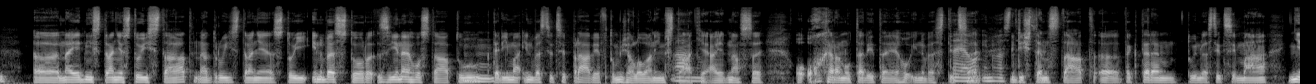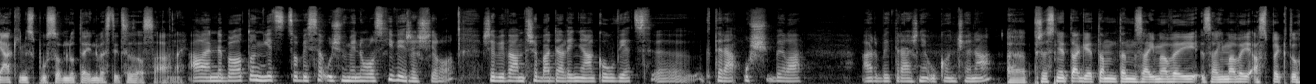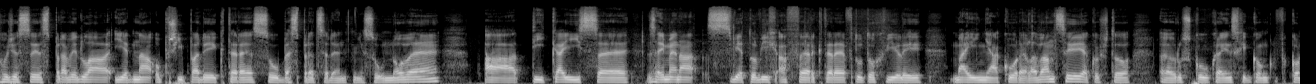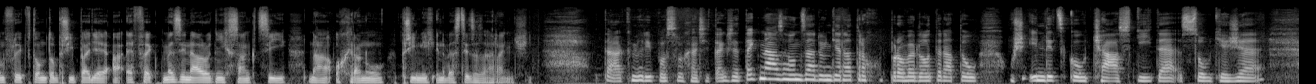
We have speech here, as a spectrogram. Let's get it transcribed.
Na jedné straně stojí stát, na druhé straně stojí investor z jiného státu, mm. který má investici právě v tom žalovaném státě ano. a jedná se o ochranu tady té jeho investice, jeho investice, když ten stát, ve kterém tu investici má, nějakým způsobem do té investice zasáhne. Ale nebylo to nic, co by se už v minulosti vyřešilo, že by vám třeba dali nějakou věc, která už byla arbitrážně ukončena? Eh, přesně tak, je tam ten zajímavý, zajímavý aspekt toho, že se zpravidla jedná o případy, které jsou bezprecedentní, jsou nové a týkají se zejména světových afér, které v tuto chvíli mají nějakou relevanci, jakožto eh, rusko-ukrajinský konflikt v tomto případě a efekt mezinárodních sankcí na ochranu přímých investic ze zahraničí. Tak, milí posluchači, takže teď nás Honza Dunděra trochu provedl teda tou už indickou částí té soutěže.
